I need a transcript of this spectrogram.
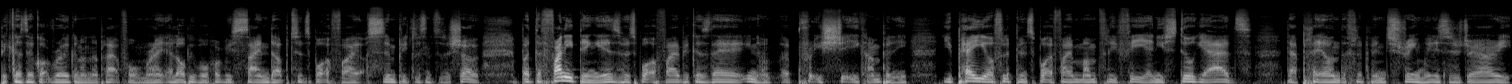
because they've got Rogan on the platform, right? A lot of people probably signed up to Spotify simply to listen to the show. But the funny thing is with Spotify, because they're, you know, a pretty shitty company, you pay your flipping Spotify monthly fee and you still get ads that play on the flipping stream when this is JRE.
